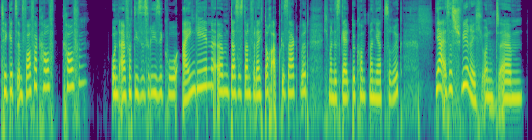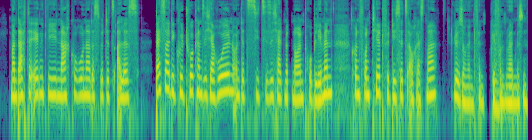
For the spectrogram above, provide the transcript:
Tickets im Vorverkauf kaufen und einfach dieses Risiko eingehen, ähm, dass es dann vielleicht doch abgesagt wird. Ich meine, das Geld bekommt man ja zurück. Ja, es ist schwierig und ähm, man dachte irgendwie nach Corona, das wird jetzt alles besser, die Kultur kann sich erholen und jetzt sieht sie sich halt mit neuen Problemen konfrontiert, für die es jetzt auch erstmal Lösungen find, mhm. gefunden werden müssen.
